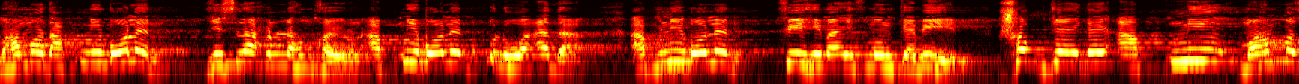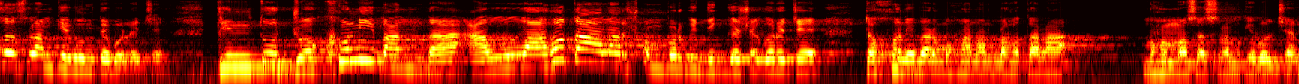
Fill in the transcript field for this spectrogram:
মোহাম্মদ, আপনি বলেন যে ইসলাহুল্লাহ খয়রুন, আপনি বলেন, কুল হুয়া আদা। আপনি বলেন ফি হিমা ইসমুন কবির। সব জায়গায় আপনি মোহাম্মদ আসলামকে বলতে বলেছে কিন্তু যখনই বান্দা আল্লাহ তালার সম্পর্কে জিজ্ঞাসা করেছে, তখন এবার মহান আল্লাহ তালা মোহাম্মদ আসলামকে বলছেন,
